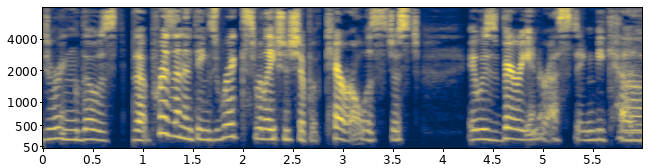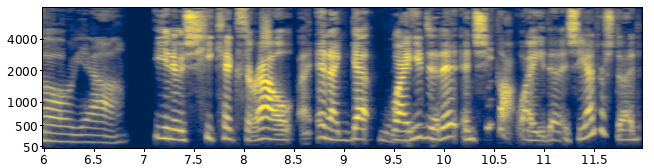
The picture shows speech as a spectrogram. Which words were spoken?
during those the prison and things, Rick's relationship with Carol was just it was very interesting because Oh yeah you know, she kicks her out. And I get why he did it. And she got why he did it. She understood.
